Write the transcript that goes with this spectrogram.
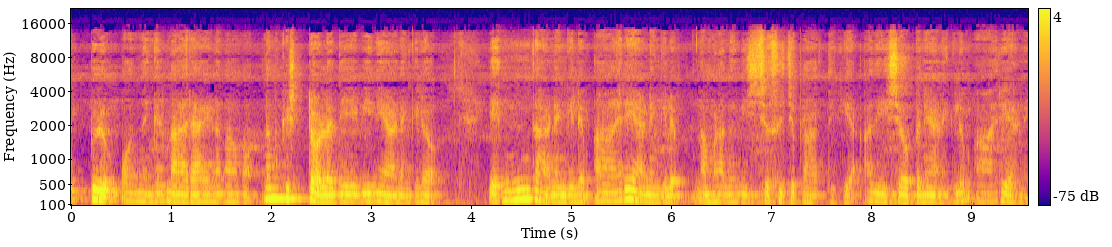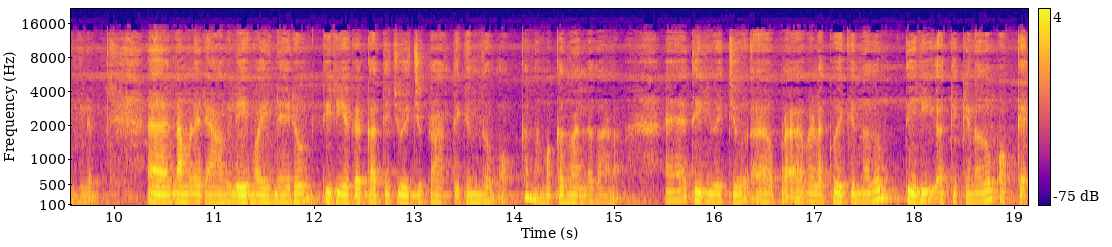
എപ്പോഴും ഒന്നെങ്കിൽ നാരായണനാമം. നമുക്കിഷ്ടമുള്ള ദേവീനെയാണെങ്കിലോ എന്താണെങ്കിലും ആരെയാണെങ്കിലും നമ്മളങ്ങ് വിശ്വസിച്ച് പ്രാർത്ഥിക്കുക. അത് ഈശോപ്പനെയാണെങ്കിലും ആരെയാണെങ്കിലും. നമ്മൾ രാവിലെയും വൈകുന്നേരവും തിരിയൊക്കെ കത്തിച്ചു വെച്ച് പ്രാർത്ഥിക്കുന്നതും ഒക്കെ നമുക്ക് നല്ലതാണ്. തിരി വെച്ച് വിളക്ക് വയ്ക്കുന്നതും തിരി കത്തിക്കുന്നതും ഒക്കെ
